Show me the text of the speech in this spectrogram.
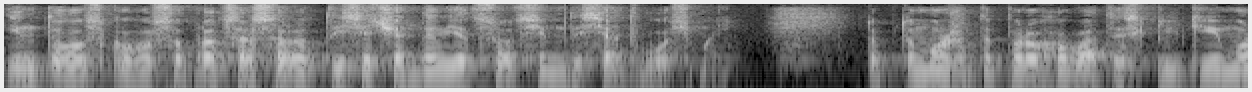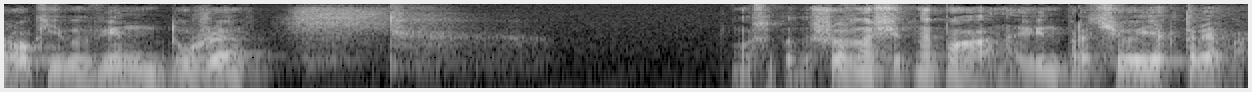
інтеловського сопроцесора 1978. Тобто можете порахувати, скільки йому років, він дуже. Господи, що значить непогано? Він працює як треба.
